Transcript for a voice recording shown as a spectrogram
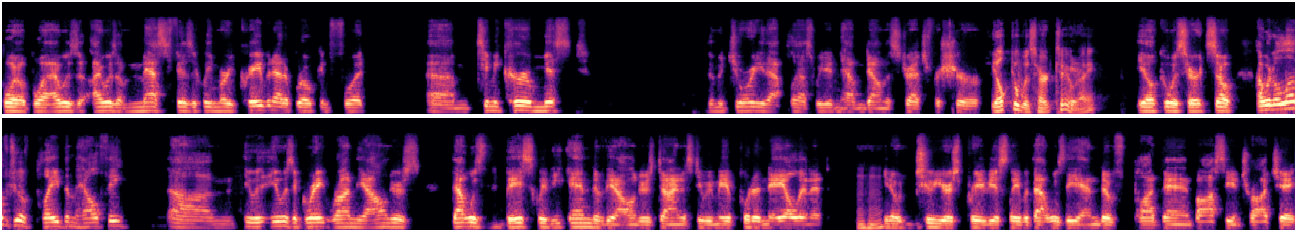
boy, oh boy, I was I was a mess physically. Murray Craven had a broken foot. Um, Timmy Kerr missed the majority of that playoffs. We didn't have him down the stretch for sure. Ilkka was hurt too, Yeah. right? Ilkka was hurt, so I would have loved to have played them healthy. Um, it was it was a great run. The Islanders. That was basically the end of the Islanders dynasty. We may have put a nail in it, Mhm. you know, two years previously, but that was the end of Potvin, Bossy, and Trottier,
